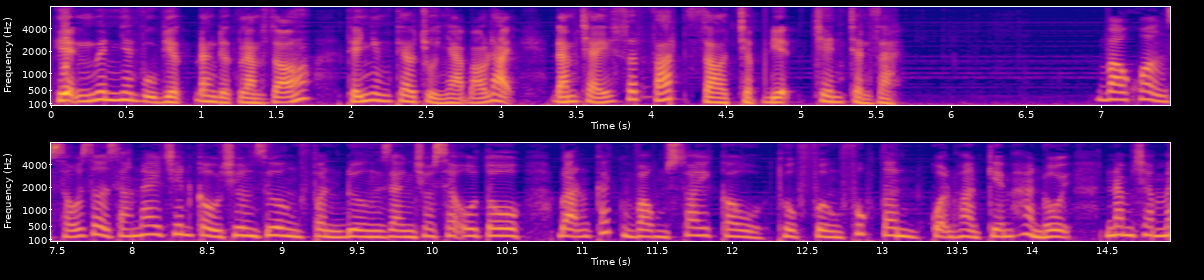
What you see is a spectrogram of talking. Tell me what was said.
Hiện nguyên nhân vụ việc đang được làm rõ, thế nhưng theo chủ nhà báo lại, đám cháy xuất phát do chập điện trên trần giả. Vào khoảng 6 giờ sáng nay trên cầu Trương Dương, phần đường dành cho xe ô tô, đoạn cách vòng xoay cầu thuộc phường Phúc Tân, quận Hoàn Kiếm, Hà Nội, 500 m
